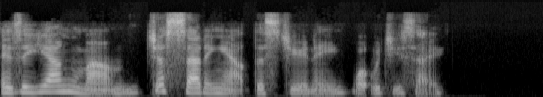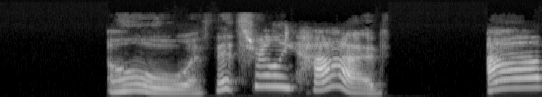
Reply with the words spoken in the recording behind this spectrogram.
as a young mum just starting out this journey? What would you say? Oh, that's really hard. Um,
